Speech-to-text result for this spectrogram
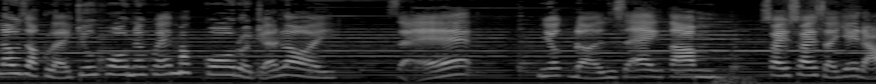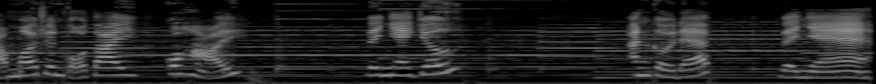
Lâu giật lệ chưa khô nơi khóe mắt cô rồi trả lời Sẽ... nhất định sẽ an tâm. Xoay xoay sợi dây đỏ mới trên cổ tay Cô hỏi Về nhà chứ? Anh cười đáp Về nhà.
